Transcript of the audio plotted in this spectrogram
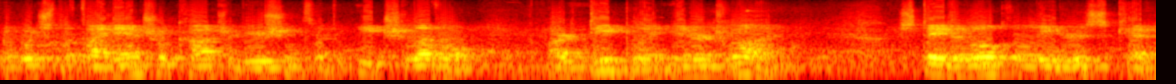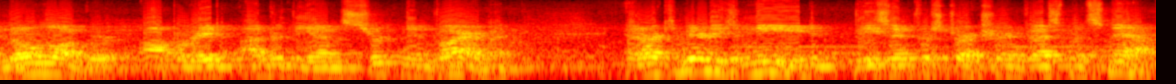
in which the financial contributions of each level are deeply intertwined. State and local leaders can no longer operate under the uncertain environment, and our communities need these infrastructure investments now.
